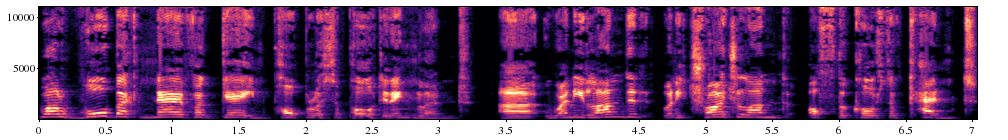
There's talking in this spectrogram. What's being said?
Well, Warbeck never gained popular support in England. Uh, when he landed, when he tried to land off the coast of Kent,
